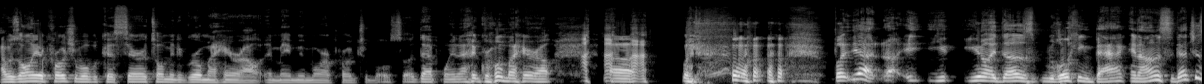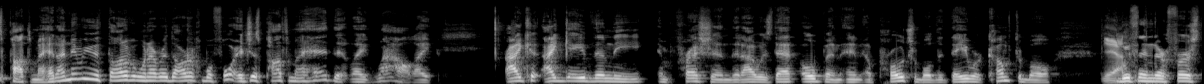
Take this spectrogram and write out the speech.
I was only approachable because Sarah told me to grow my hair out and made me more approachable. So at that point, I had grown my hair out. Uh, but, but yeah, it, you you know, it does. Looking back, and honestly, that just popped in my head. I never even thought of it when I read the article before. It just popped in my head that like, wow, like I could, I gave them the impression that I was that open and approachable that they were comfortable. Yeah. Within their first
